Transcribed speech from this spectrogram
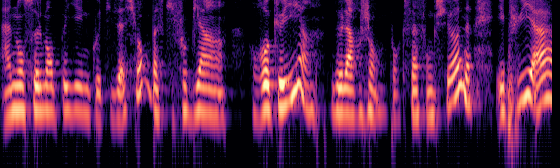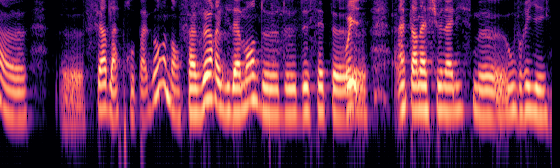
à non seulement payer une cotisation, parce qu'il faut bien recueillir de l'argent pour que ça fonctionne, et puis à euh, euh, faire de la propagande en faveur évidemment de, de, cet euh, internationalisme ouvrier.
